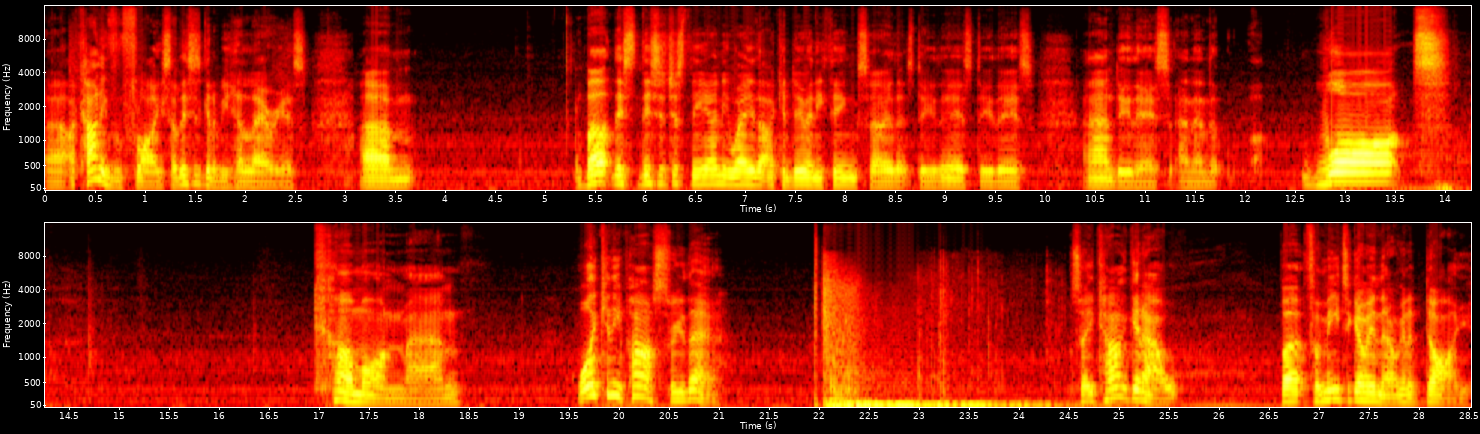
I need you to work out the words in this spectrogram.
Uh, I can't even fly, so this is going to be hilarious. Um, but this this is just the only way that I can do anything. So let's do this, do this, and do this, and then the what? Come on, man. Why can he pass through there? So he can't get out. But for me to go in there, I'm going to die.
